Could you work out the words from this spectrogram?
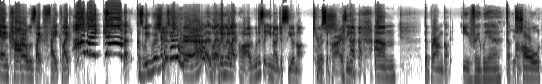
and Kara was like fake, like, oh my god, because we weren't going to tell her. But then we were like, oh, we'll just let you know, just so you're not too Push. surprised. You know? um, the brown got everywhere. The pole,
